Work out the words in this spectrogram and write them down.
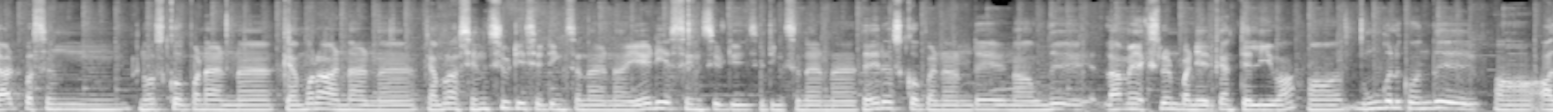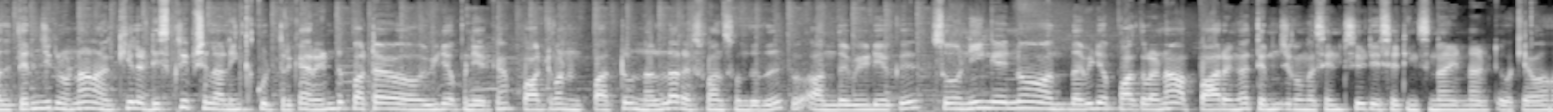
தேர்ட் பர்சன் நோஸ்கோப்னா என்ன? கேமரா என்ன? என்ன கேமரா சென்சிட்டிவ் செட்டிங்ஸ் என்ன? என்ன ஏடிஎஸ் சென்சிட்டிவ் செட்டிங்ஸ் என்ன? என்ன தைரோஸ்கோப் என்னன்ட்டு நான் வந்து எல்லாமே எக்ஸ்பிளைன் பண்ணியிருக்கேன் தெளிவாக உங்களுக்கு வந்து அது தெரிஞ்சுக்கணுன்னா நான் கீழே டிஸ்கிரிப்ஷனில் லிங்க் கொடுத்துருக்கேன். ரெண்டு பார்ட்டாக வீடியோ பண்ணியிருக்கேன். பார்ட் ஒன் பார்ட் டூ நல்ல ரெஸ்பான்ஸ் வந்தது அந்த வீடியோக்கு ஸோ நீங்கள் இன்னும் அந்த வீடியோ பார்க்கலன்னா பாருங்கள் தெரிஞ்சுக்கோங்க சென்சிட்டிவ் செட்டிங்ஸ்னால் என்னன்ட்டு ஓகேவா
